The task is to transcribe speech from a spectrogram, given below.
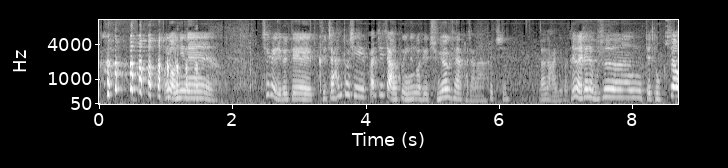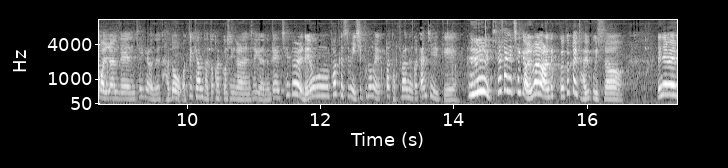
우리 언니는 책을 읽을 때 글자 한 토시 빠지지 않고 걸 되게 중요하게 생각하잖아. 그렇지. 나는 아니거든. 내가 예전에 무슨 독서 관련된 책이었는데 다독 어떻게 하면 다독할 것인가라는 책이었는데 책을 내용 파악했으면 20%만 읽고 딱 덮으라는 거 딴 책 읽게. 세상에 책이 얼마나 많은데 그걸 끝까지 다 읽고 있어. 왜냐면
